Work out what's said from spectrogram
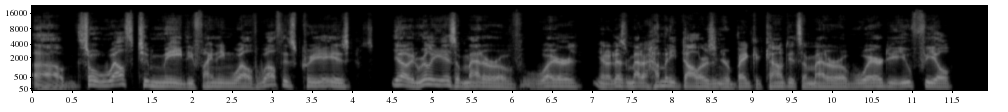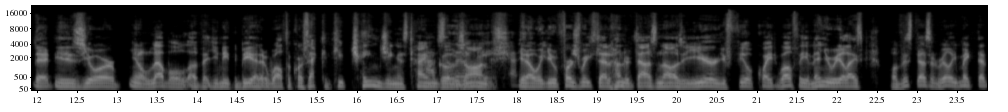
Um, so wealth to me, defining wealth, wealth is create is you know, it really is a matter of where, you know, it doesn't matter how many dollars in your bank account. It's a matter of where do you feel that is your, you know, level of, that you need to be at in wealth. Of course, that can keep changing as time Absolutely. goes on. Absolutely. You know, when you first reach that hundred thousand dollars a year, you feel quite wealthy. And then you realize, well, this doesn't really make that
